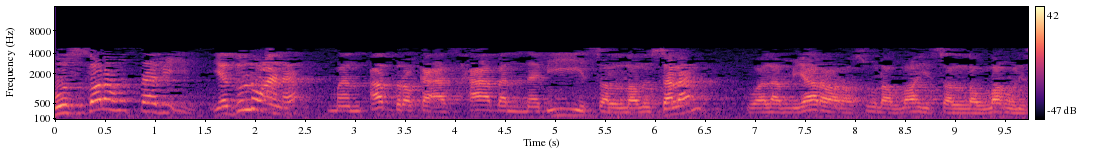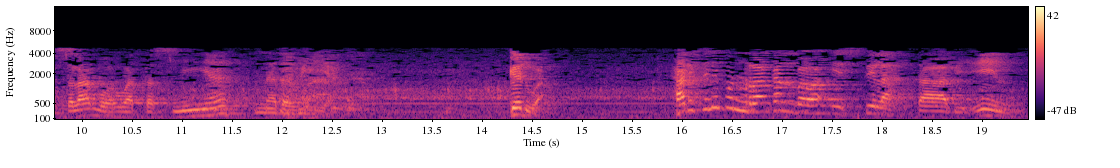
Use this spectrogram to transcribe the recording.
mustalahu tabi'in yadullu ala man adraka ashaban Nabi Sallallahu Alaihi Wasallam walam yara Rasulullah Sallallahu Alaihi Wasallam wa huwa tasmiyah nabawiyah. Kedua, Hadis ini pun menerangkan bahwa istilah tabi'in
